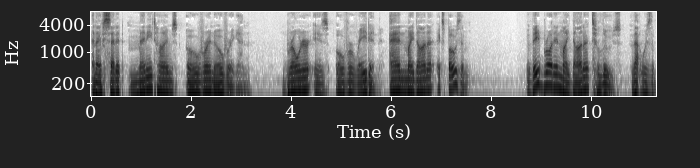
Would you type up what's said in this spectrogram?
and I've said it many times over and over again, Broner is overrated. And Maidana exposed him. They brought in Maidana to lose. That was the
